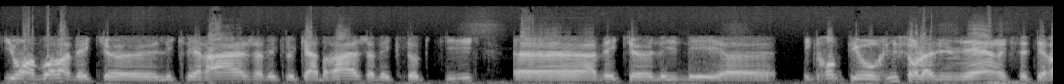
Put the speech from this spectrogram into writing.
qui ont à voir avec euh, l'éclairage, avec le cadrage, avec l'optique, euh, avec euh, les grandes théories sur la lumière, etc.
